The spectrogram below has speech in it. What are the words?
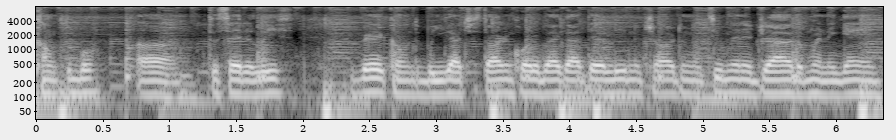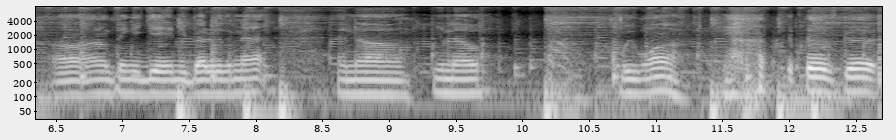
Comfortable, uh, to say the least. Very comfortable. You got your starting quarterback out there leading the charge on a two-minute drive to win the game. Uh, I don't think it get any better than that. And uh, you know, we won. it feels good.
